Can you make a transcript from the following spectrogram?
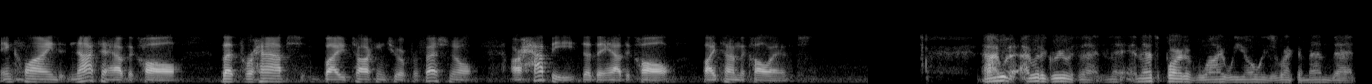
inclined not to have the call, but perhaps by talking to a professional are happy that they had the call by the time the call ends. I would I would agree with that, and, and that's part of why we always recommend that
